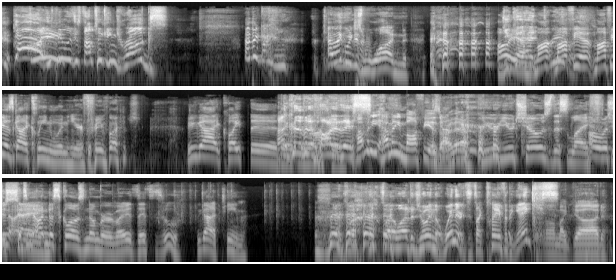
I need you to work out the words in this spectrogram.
God, these people need to stop taking drugs. I think I think we just won. Oh You yeah, Ma- Mafia. Mafia's got a clean win here, pretty much. We've got quite the. I could have the been a part of this. How many how many mafias are there? You you chose this life. Oh, it's an, it's an undisclosed number, but it's it's ooh, we got a team. That's why I wanted to join the winners. It's like playing for the Yankees. Oh my god.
